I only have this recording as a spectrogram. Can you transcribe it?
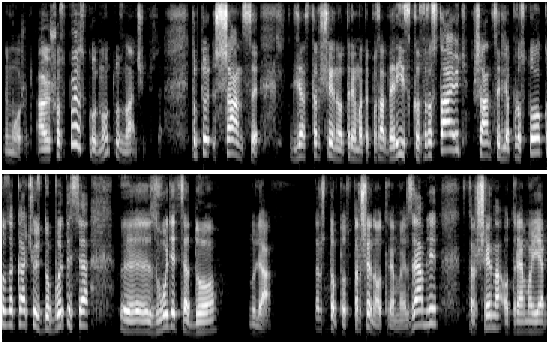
не можуть. А якщо списку, ну то значить все. Тобто, шанси для старшини отримати посади різко зростають, шанси для простого козака щось добитися е, зводяться до нуля. Тобто старшина отримує землі, старшина отримує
